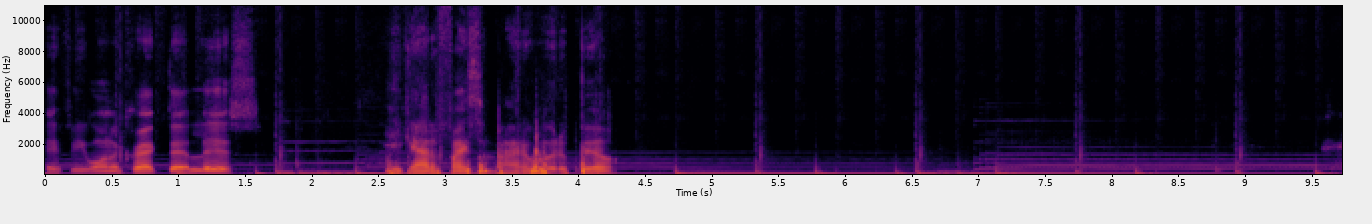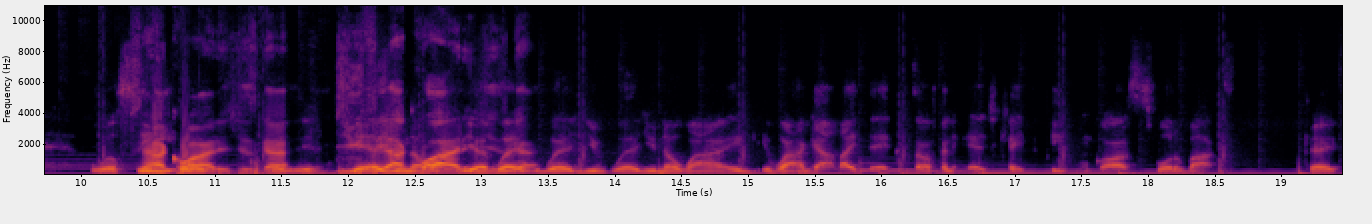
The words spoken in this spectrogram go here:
If he want to crack that list, he got to fight somebody with a belt. We'll see. See how quiet it just got. Did Do you see how know quiet why, it yeah, well, got? well, you well, you know why it, why I got like that? Because I'm finna educate the people in regards to of boxing. Okay,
